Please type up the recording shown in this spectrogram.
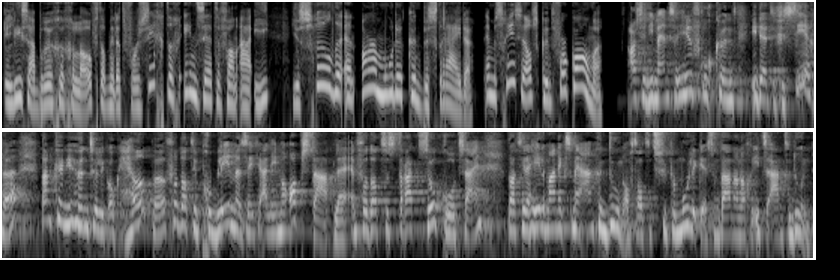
Lisa Brugge gelooft dat met het voorzichtig inzetten van AI je schulden en armoede kunt bestrijden en misschien zelfs kunt voorkomen. Als je die mensen heel vroeg kunt identificeren, dan kun je hun natuurlijk ook helpen voordat die problemen zich alleen maar opstapelen. En voordat ze straks zo groot zijn dat je er helemaal niks meer aan kunt doen. Of dat het super moeilijk is om daar dan nog iets aan te doen.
